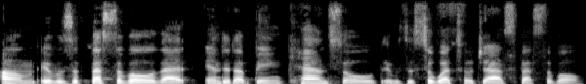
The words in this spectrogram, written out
Um, it was a festival that ended up being canceled. It was the Soweto Jazz Festival.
